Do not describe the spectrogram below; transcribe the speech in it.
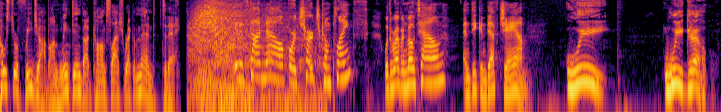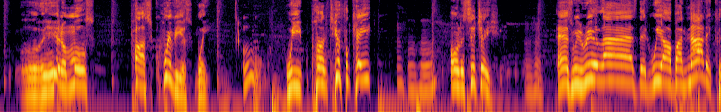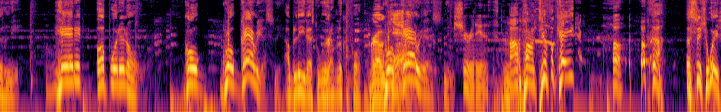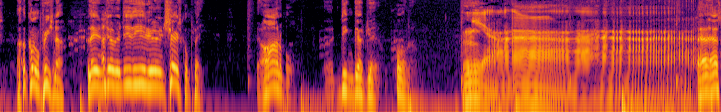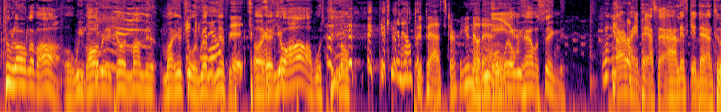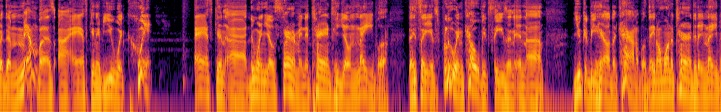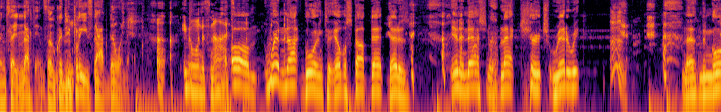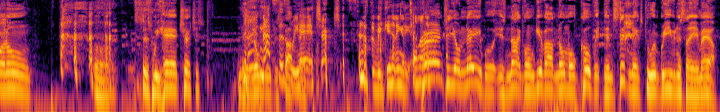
Post your free job on linkedin.com slash recommend today. It is time now for church complaints with Reverend Motown and Deacon Def Jam. We, we gavel uh, in a most prosquivious way. Ooh. We pontificate on the situation as we realize that we are binocularly headed upward and on. Go gregariously, I believe that's the word I'm looking for. Gregar- Gregariously. Sure it is. Mm. I pontificate a situation. Come on, preach now. Ladies and gentlemen, this is a church complaint. The Honorable uh, Deacon Def Jam. Come on now. That- that's too long of a R. Or we've already done my li- my intro He is can't rather help lengthy. it. Uh, that, your R was too long. You can't help it, Pastor. You know that. Oh, well, we have a segment. All right, Pastor. Uh, let's get down to it. The members are asking if you would quit asking uh, during your sermon to turn to your neighbor. They say it's flu and COVID season, and uh, you could be held accountable. They don't want to turn to their neighbor and say nothing. So could you please stop doing that? Even when it's not. Um, we're not going to ever stop that. That is international black church rhetoric. That's been going on uh, since we had churches. There's no Not need to since we that. had churches. Since the beginning of time. Turn to your neighbor is not going to give out no more COVID than sitting next to him breathing the same air.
